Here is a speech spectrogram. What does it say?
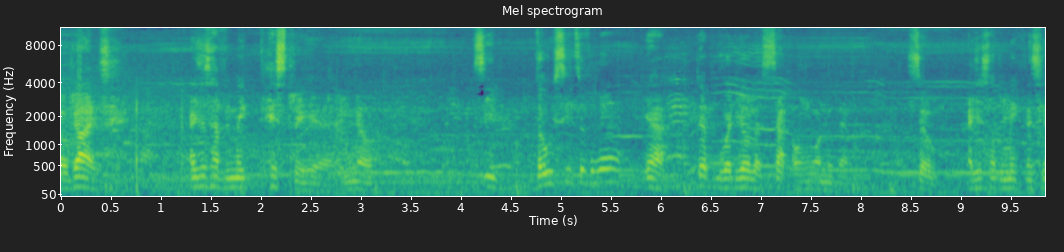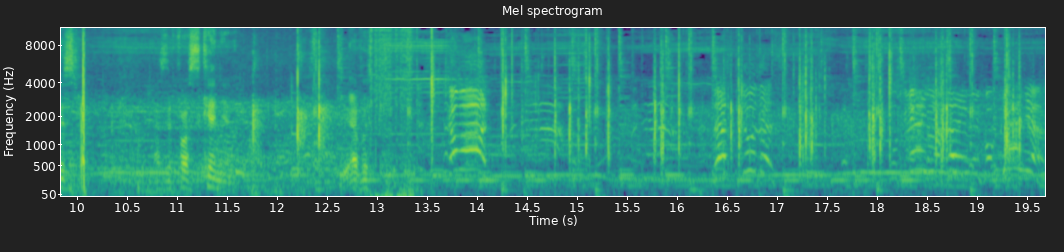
Yo, guys, I just have to make history here, you know. See, those seats over there? Yeah, Pep Guardiola sat on one of them. So, I just have to make this history as the first Kenyan to ever. Come on! Let's do this! For Kenya, baby! For Kenya!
